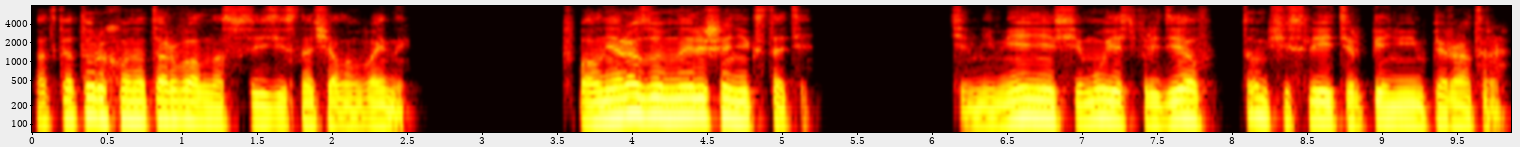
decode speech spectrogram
от которых он оторвал нас в связи с началом войны. Вполне разумное решение, кстати. Тем не менее, всему есть предел, в том числе и терпению императора.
